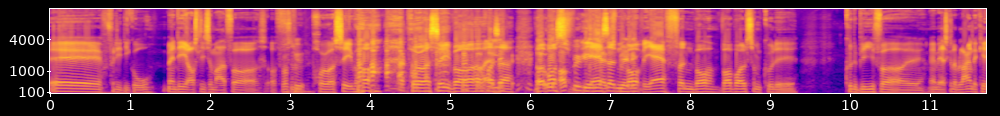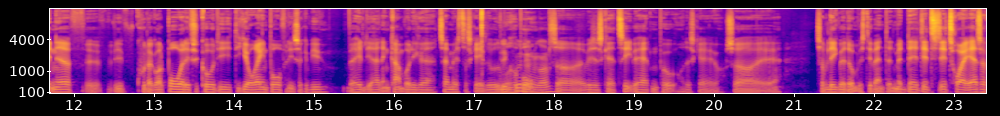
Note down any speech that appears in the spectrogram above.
det? Øh, fordi de er gode. Men det er også lige så meget for at, at sådan, at- prøve at se, hvor, prøve at se, hvor, altså, hvor, hvor, ja, sådan, hvor, ja, sådan, hvor, hvor voldsomt kunne det, kunne det blive for... Øh, jamen, jeg skal da blankt erkende, jeg øh, vi kunne da godt bruge, at FCK de, de gjorde rent bord, fordi så kan vi være heldige at have den kamp, hvor de kan tage mesterskabet ud Det mod Hobro. Så øh, hvis jeg skal have tv-hatten på, og det skal jeg jo, så, øh, så vil det ikke være dumt, hvis de vandt den. Men det, det, det tror jeg, altså,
